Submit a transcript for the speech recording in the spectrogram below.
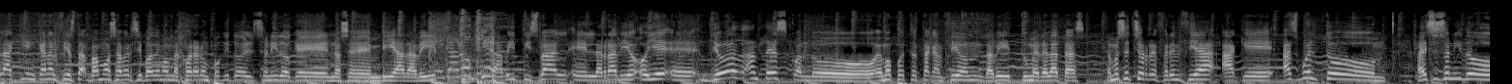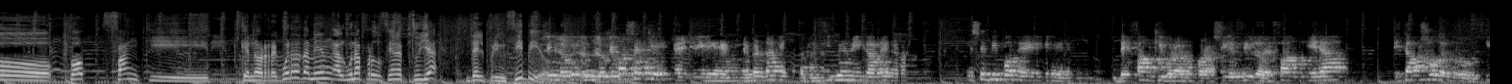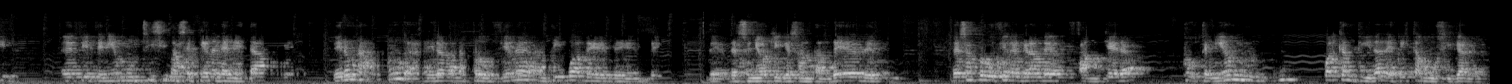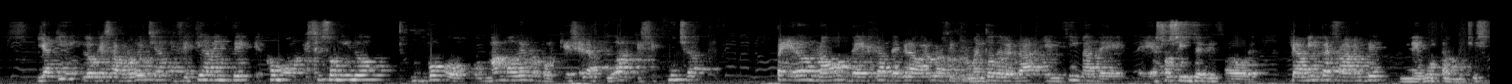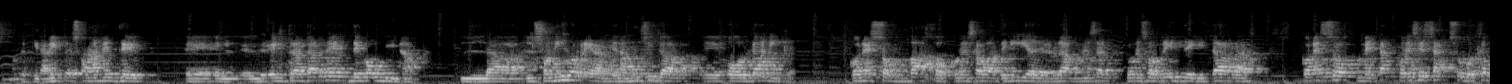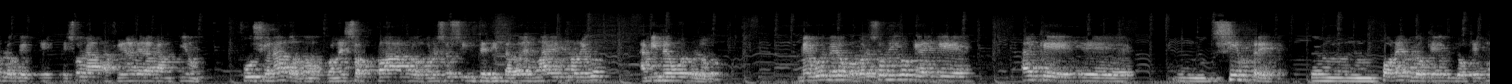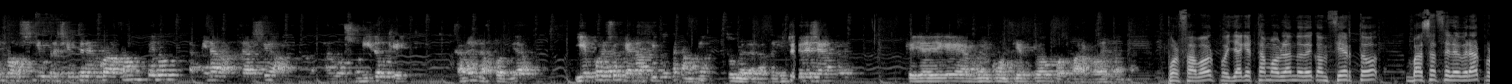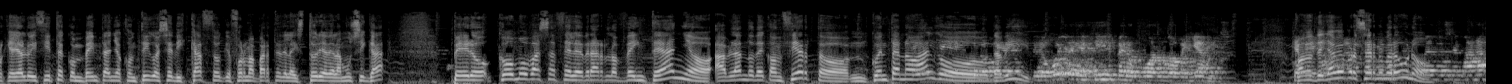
aquí en Canal Fiesta. Vamos a ver si podemos mejorar un poquito el sonido que nos envía David. David Bisbal en la radio. Oye, eh, yo antes cuando hemos puesto esta canción, David, tú me delatas, hemos hecho referencia a que has vuelto a ese sonido pop funky que nos recuerda también algunas producciones tuyas del principio. Sí, lo, que pasa es que eh, es verdad que al principio de mi carrera ese tipo de, de funky, por, por, así decirlo, de funk, era estaba sobreproducido. Es decir, tenía muchísimas secciones de metal. Era una locura. Eran las producciones antiguas de, del señor Quique Santander, de, esas producciones grandes fanqueras, pues tenían cual cantidad de pistas musicales. Y aquí lo que se aprovecha, efectivamente, es como ese sonido un poco más moderno, porque es el actual, que se escucha, pero no deja de grabar los instrumentos de verdad encima de, esos sintetizadores, que a mí personalmente me gustan muchísimo. Es decir, a mí personalmente eh, el, tratar de, combinar el sonido real de la música eh, orgánica con esos bajos, con esa batería de verdad, con, esa, con esos riffs de guitarras, con, esos metal, con ese saxo, por ejemplo, que, suena al final de la canción, fusionado con esos pasos, con esos sintetizadores más electrónicos, a mí me vuelve loco me vuelve loco. Por eso digo que hay que, hay que eh, mm, siempre mm, poner lo que, lo que uno siempre siente en el corazón, pero también adaptarse a, los sonidos que están en la actualidad. Y es por eso que ha nacido esta canción. Tú me la Yo estoy deseando que ya llegue a algún concierto pues, para poder cantar. Por favor, pues ya que estamos hablando de conciertos, vas a celebrar, porque ya lo hiciste con 20 años contigo, ese discazo que forma parte de la historia de la música. Pero, ¿cómo vas a celebrar los 20 años? Hablando de conciertos, cuéntanos algo, David. Te lo voy a decir, pero cuando me llames. Cuando te llame por ser número uno.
